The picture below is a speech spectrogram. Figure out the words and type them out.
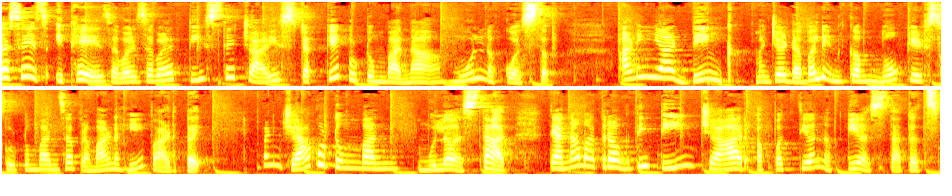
तसेच इथे जवळजवळ तीस ते चाळीस टक्के कुटुंबांना मूल नको असतं. आणि या डिंक म्हणजे डबल इन्कम नो किड्स कुटुंबांचं प्रमाणही वाढतंय. पण ज्या कुटुंबां मुलं असतात त्यांना मात्र अगदी तीन चार अपत्य नक्की असतातच.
